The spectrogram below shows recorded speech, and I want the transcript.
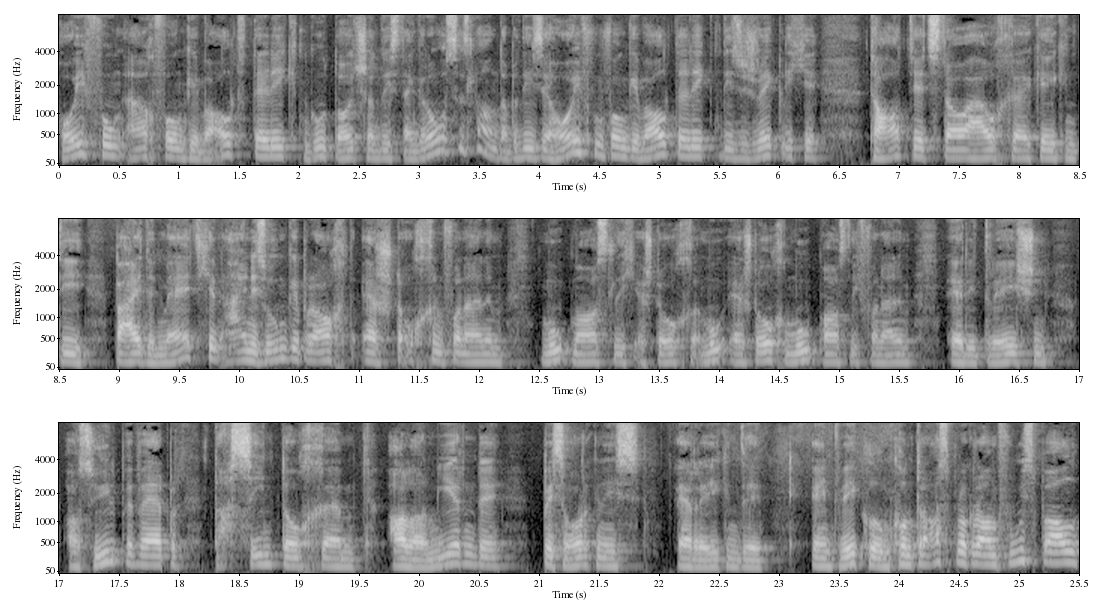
Häufung auch von Gewaltdelikten, gut, Deutschland ist ein großes Land, aber diese Häufung von Gewaltdelikten, diese schreckliche Tat jetzt da auch äh, gegen die beiden Mädchen, eines umgebracht, erstochen von einem mutmaßlich, erstochen, erstochen mutmaßlich von einem eritreischen Asylbewerber, das sind doch ähm, alarmierende, besorgniserregende Entwicklung. Kontrastprogramm Fußball.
